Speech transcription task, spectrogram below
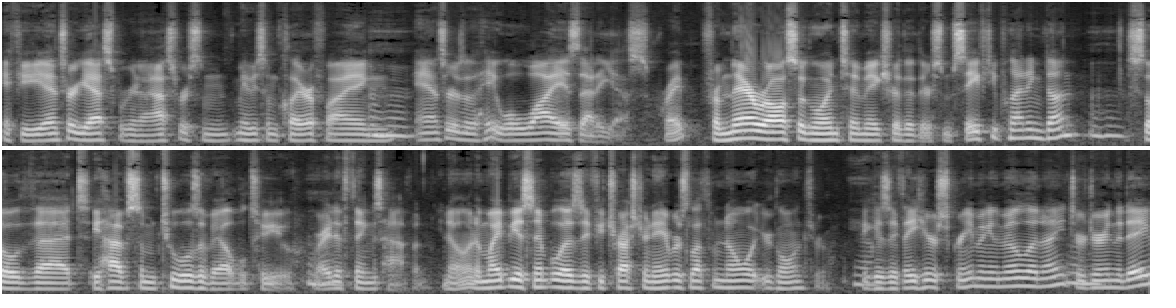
If you answer yes, we're going to ask for some maybe some clarifying mm-hmm. answers of hey, well, why is that a yes, right? From there, we're also going to make sure that there's some safety planning done mm-hmm. so that you have some tools available to you, right? Mm-hmm. If things happen, you know, and it might be as simple as if you trust your neighbors, let them know what you're going through. Yeah. Because if they hear screaming in the middle of the night or during the day,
